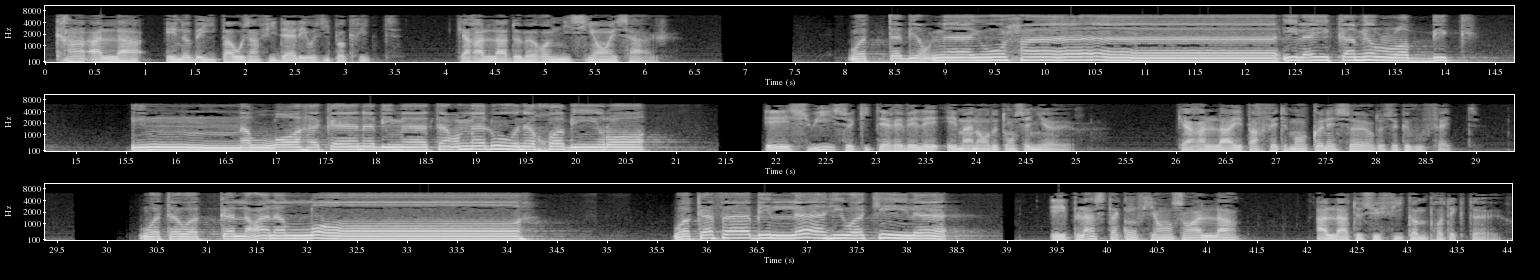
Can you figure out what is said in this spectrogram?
crains Allah et n'obéis pas aux infidèles et aux hypocrites, car Allah demeure omniscient et sage. واتبع ما يوحى إليك من ربك إن الله كان بما تعملون خبيرا et suis ce qui t'est révélé émanant de ton Seigneur, car Allah est parfaitement connaisseur de ce que vous faites. Et place ta confiance en Allah, Allah te suffit comme protecteur.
